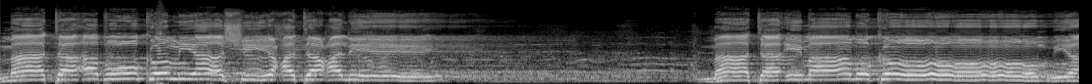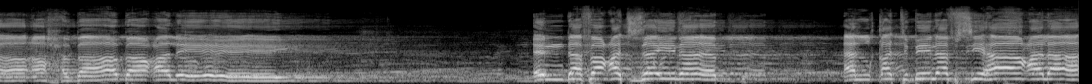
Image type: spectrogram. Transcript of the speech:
مات أبوكم يا شيعة علي. مات إمامكم يا أحباب علي. اندفعت زينب ألقت بنفسها على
